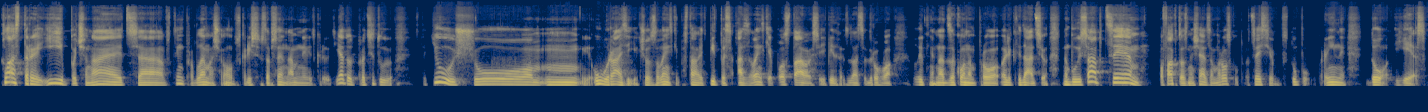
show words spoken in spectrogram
кластери, і починається з тим проблема, що скоріше за все нам не відкриють. Я тут процитую статтю, що у разі, якщо Зеленський поставить підпис, а Зеленський поставив свій підпис 22 липня над законом про ліквідацію НАБУ і САП, це по факту означає заморозку процесів вступу України до ЄС.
